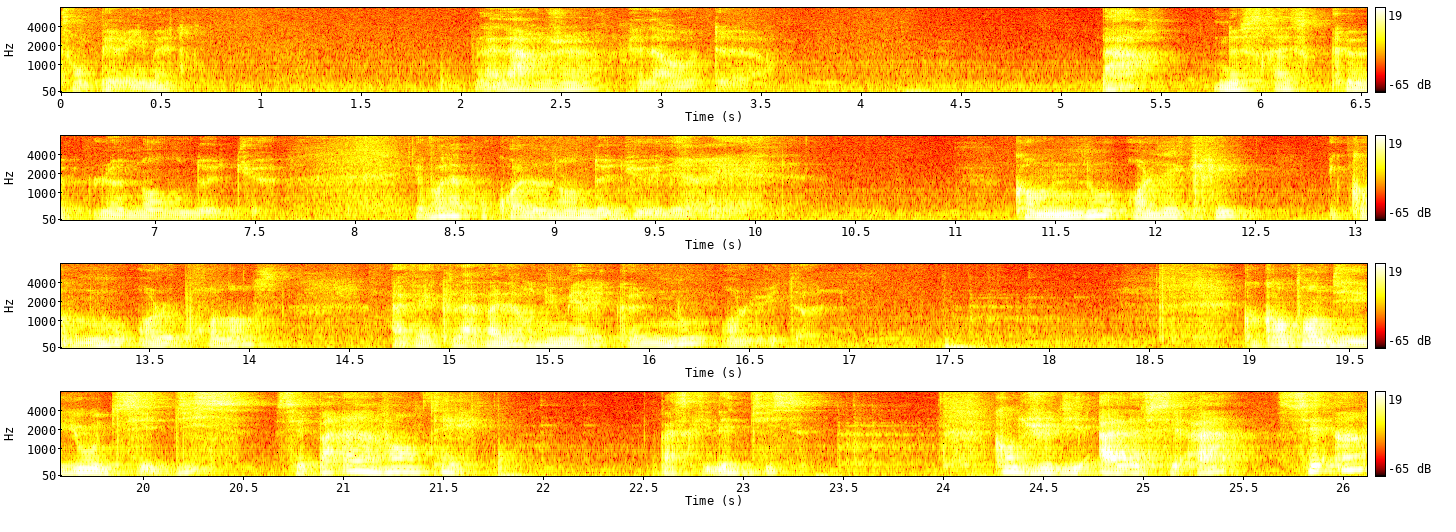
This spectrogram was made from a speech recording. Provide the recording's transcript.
son périmètre, la largeur et la hauteur, par ne serait-ce que le nom de Dieu. Et voilà pourquoi le nom de Dieu il est réel. Comme nous on l'écrit et comme nous on le prononce avec la valeur numérique que nous on lui donne. Que quand on dit Yud c'est 10, c'est pas inventé. Parce qu'il est 10. Quand je dis Aleph c'est 1, c'est 1.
